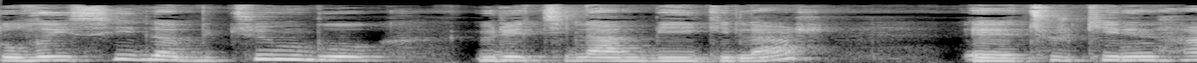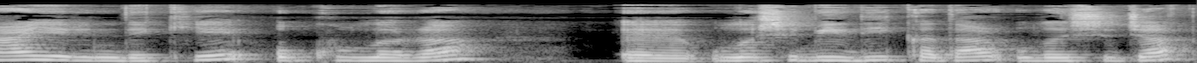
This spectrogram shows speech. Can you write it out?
Dolayısıyla bütün bu üretilen bilgiler e, Türkiye'nin her yerindeki okullara e, ulaşabildiği kadar ulaşacak.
